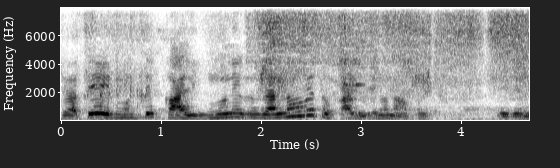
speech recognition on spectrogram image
যাতে এর মধ্যে কালি উনুনে রান্না হবে তো কালি যেন না পড়ে। সেই জন্য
